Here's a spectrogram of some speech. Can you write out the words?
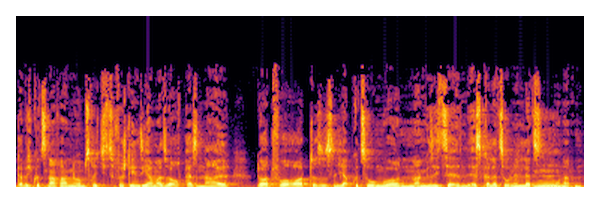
Darf ich kurz nachfragen, nur um es richtig zu verstehen? Sie haben also auch Personal dort vor Ort. Das ist nicht abgezogen worden angesichts der Eskalation in den letzten mhm. Monaten.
